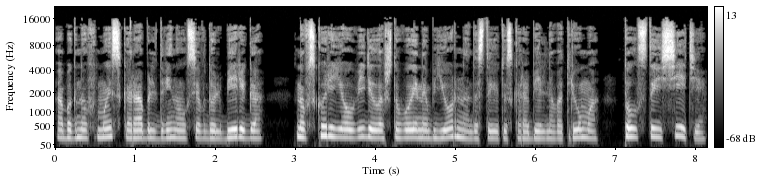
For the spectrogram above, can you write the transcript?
Обогнув мыс, корабль двинулся вдоль берега, но вскоре я увидела, что воины Бьорна достают из корабельного трюма толстые сети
